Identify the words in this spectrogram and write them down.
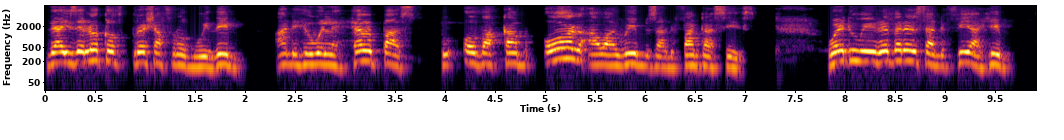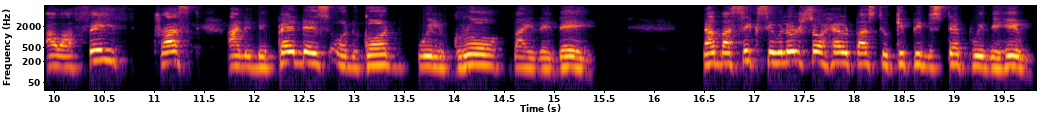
There is a lot of pressure from within, and He will help us to overcome all our whims and fantasies. When we reverence and fear Him, our faith, trust, and dependence on God will grow by the day. Number six, He will also help us to keep in step with Him.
